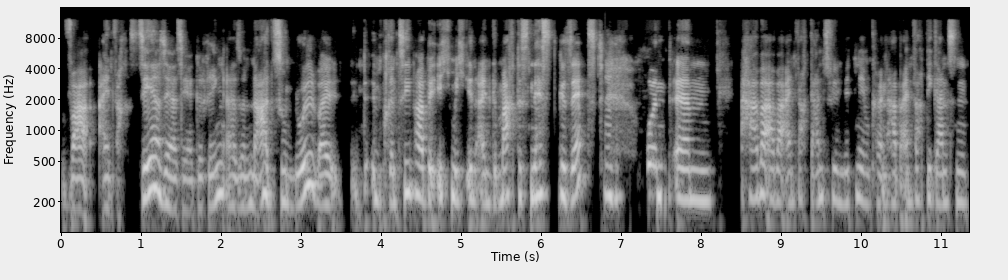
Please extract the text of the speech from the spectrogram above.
war einfach sehr, sehr, sehr gering, also nahezu null, weil im Prinzip habe ich mich in ein gemachtes Nest gesetzt. Mhm. Und ähm, habe aber einfach ganz viel mitnehmen können, habe einfach die ganzen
